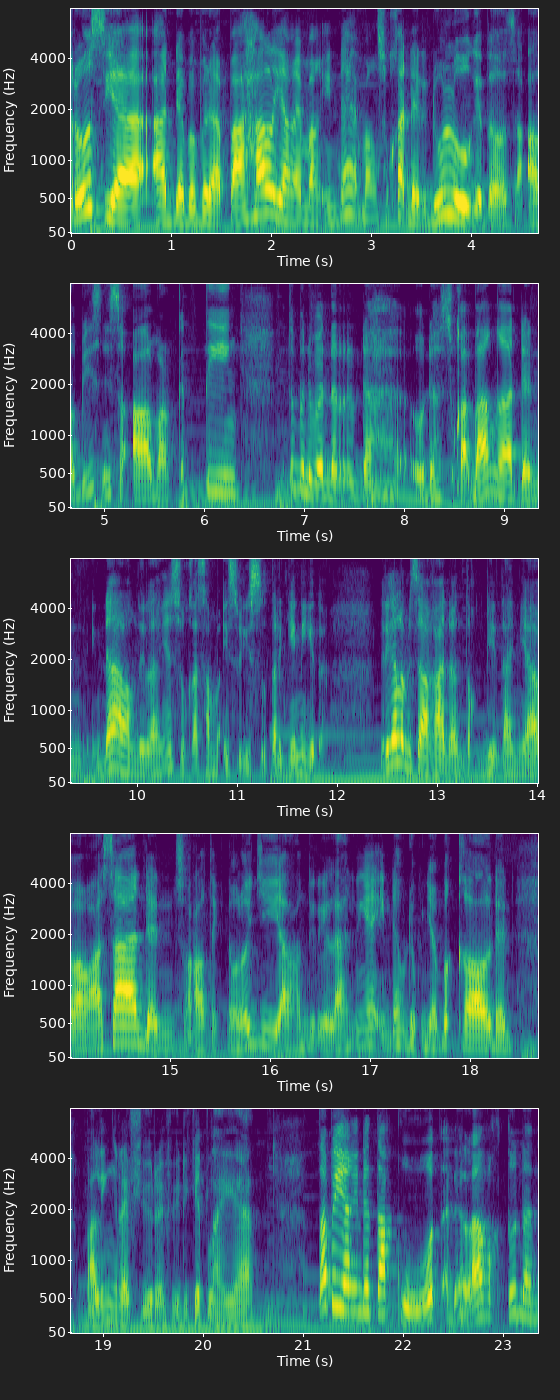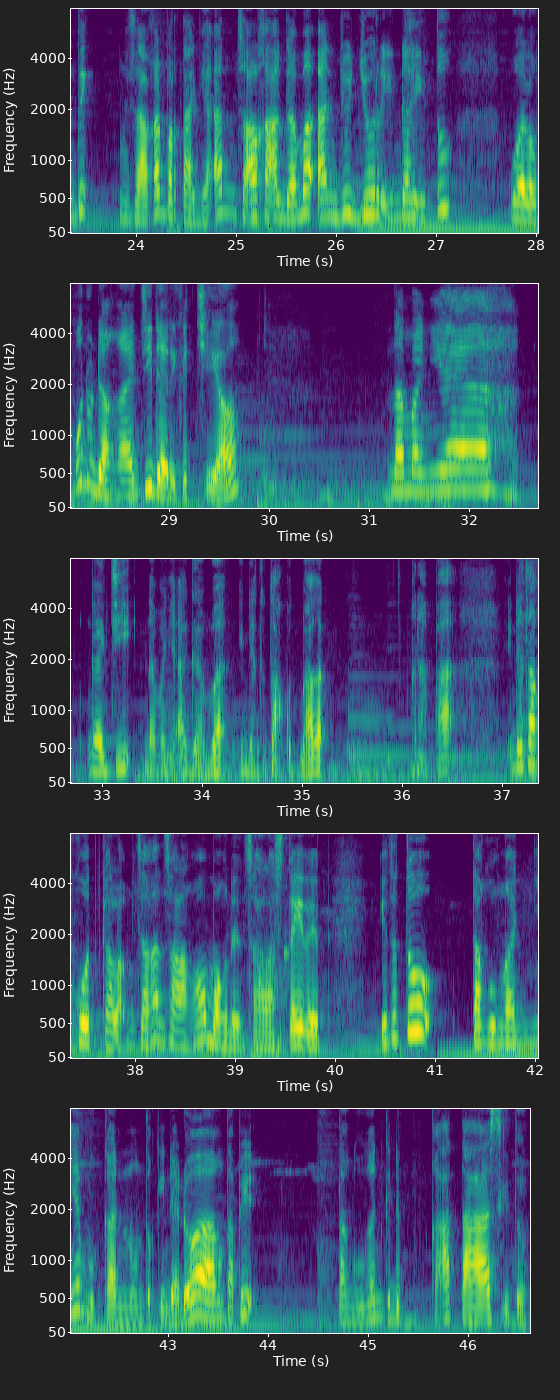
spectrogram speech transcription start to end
Terus ya ada beberapa hal yang emang Indah emang suka dari dulu gitu soal bisnis, soal marketing itu bener-bener udah udah suka banget dan Indah alhamdulillahnya suka sama isu-isu terkini gitu. Jadi kalau misalkan untuk ditanya wawasan dan soal teknologi, alhamdulillahnya Indah udah punya bekal dan paling review-review dikit lah ya. Tapi yang Indah takut adalah waktu nanti misalkan pertanyaan soal keagamaan jujur Indah itu walaupun udah ngaji dari kecil namanya ngaji namanya agama Indah tuh takut banget. Kenapa? Indah takut kalau misalkan salah ngomong dan salah stated itu tuh tanggungannya bukan untuk Indah doang tapi tanggungan ke ke atas gitu.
